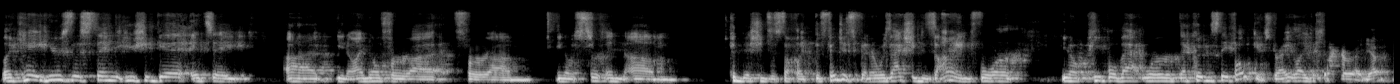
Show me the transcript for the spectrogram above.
like, hey, here's this thing that you should get. It's a, uh, you know, I know for uh, for um, you know certain um, conditions and stuff like the fidget spinner was actually designed for you know people that were that couldn't stay focused right? Like exactly right yep.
